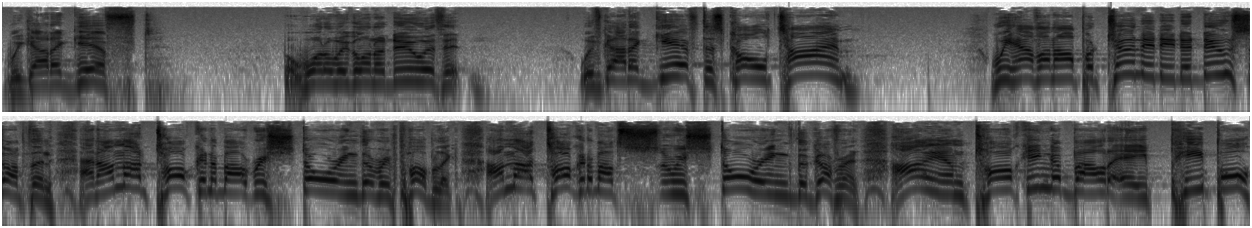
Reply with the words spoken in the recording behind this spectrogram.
We got a gift, but what are we going to do with it? We've got a gift. It's called time we have an opportunity to do something. And I'm not talking about restoring the republic. I'm not talking about restoring the government. I am talking about a people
